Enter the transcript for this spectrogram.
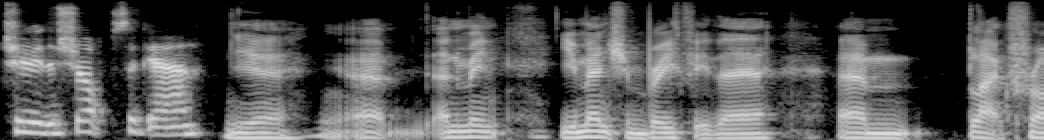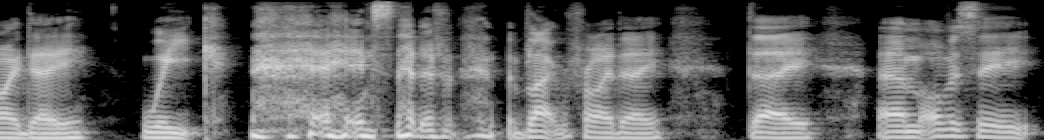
to the shops again. Yeah, and I mean you mentioned briefly there um, Black Friday week instead of the Black Friday day. Um, obviously,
